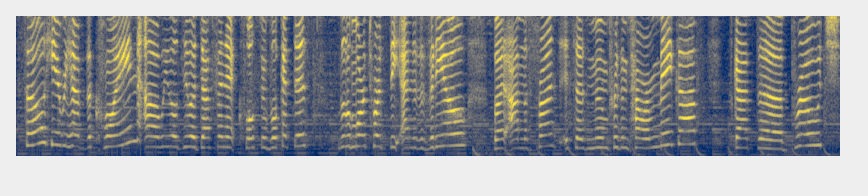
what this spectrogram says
So here we have the coin. Uh, we will do a definite closer look at this a little more towards the end of the video. But on the front it says Moon Prism Power Makeup. It's got the brooch.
